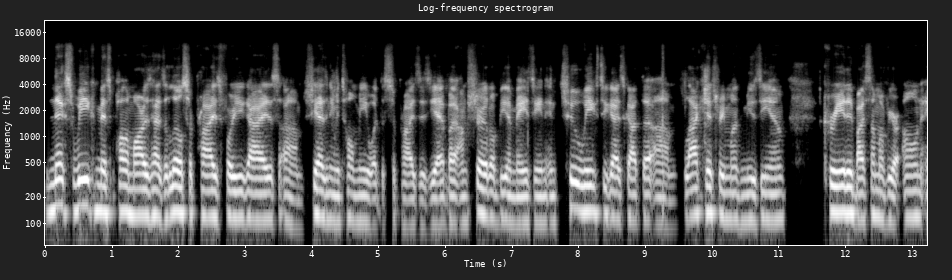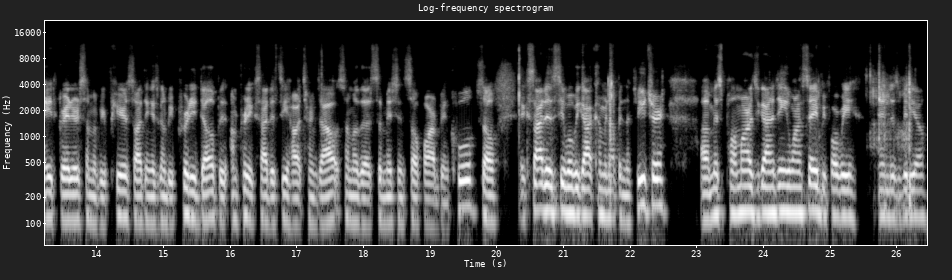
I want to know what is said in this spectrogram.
Next week, Miss Palomares has a little surprise for you guys. Um, she hasn't even told me what the surprise is yet, but I'm sure it'll be amazing. In two weeks, you guys got the um, Black History Month Museum created by some of your own eighth graders, some of your peers. So I think it's going to be pretty dope. I'm pretty excited to see how it turns out. Some of the submissions so far have been cool. So excited to see what we got coming up in the future. Uh, Miss Palomares, you got anything you want to say before we end this video?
